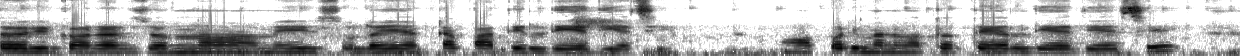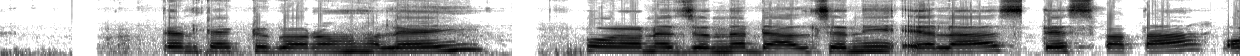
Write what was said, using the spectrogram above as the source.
তৈরি করার জন্য আমি চুলোয় একটা পাতিল দিয়ে দিয়েছি। পরিমাণ মতো তেল দিয়ে দিয়েছি। তেলটা একটু গরম হলেই ফোড়নের জন্য ডালচিনি, এলাচ, তেজপাতা ও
